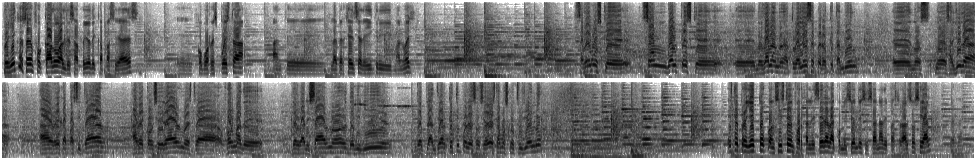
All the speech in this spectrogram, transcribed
proyecto está enfocado al desarrollo de capacidades eh, como respuesta ante la emergencia de Ingrid y Manuel. Sabemos que son golpes que eh, nos da la naturaleza, pero que también eh, nos, nos ayuda a recapacitar, a reconsiderar nuestra forma de organizarnos, de vivir, de plantear qué tipo de sociedad estamos construyendo. Este proyecto consiste en fortalecer a la Comisión Diocesana de Pastoral Social,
